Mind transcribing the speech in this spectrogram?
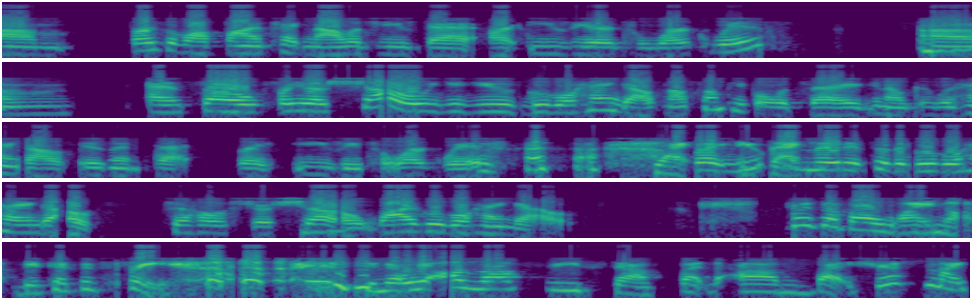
um, first of all find technologies that are easier to work with. Um, and so for your show, you use Google Hangouts. Now, some people would say, you know, Google Hangouts isn't that great, easy to work with. Right, but you exactly. committed to the Google Hangouts to host your show. Why Google Hangouts? First of all, why not? Because it's free. you know, we all love free stuff. But um, but here's my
